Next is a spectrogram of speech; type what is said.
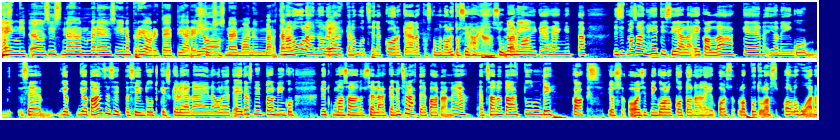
Hengit, äh, siis nehän menee siinä prioriteettijärjestyksessä, Joo. näin mä oon ymmärtänyt. Ja mä luulen, että ne oli Ehkä. laittanut mut sinne korkealle, koska mun oli tosiaan ihan super no niin. vaikea hengittää. Niin sitten mä sain heti siellä ekan lääkkeen ja niinku se, jotain se sitten siinä tutkiskeli ja näin oli, että ei tässä nyt ole niinku, nyt kun mä oon saanut sen lääkkeen, nyt se lähtee paranee. Että sanotaan, että tunti, kaksi, jos olisit niinku ollut kotona, niin olisi lopputulos ollut huono.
